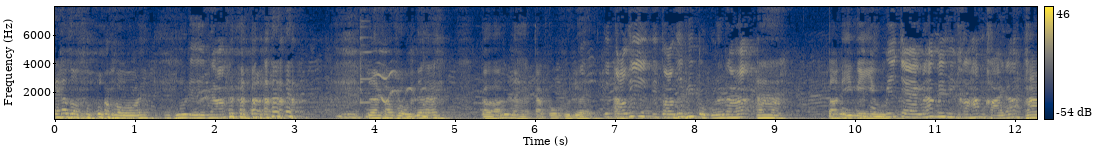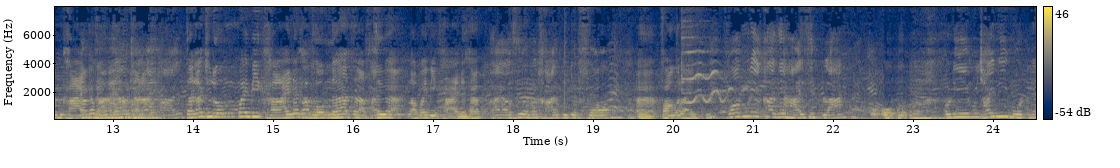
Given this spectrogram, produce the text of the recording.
นะครับผมโอ้โหพูดเองนะนะครับผมนะฮะ ก็นะฮะกับผมคุณด้วยติดต่อที่ติดต่อที่พี่ปุกเลยนะฮะอ่า ตอนนี้มีอยู่มีแจกนะไม่มีห้ามขายนะห้ามขายครับผมนะห้ามขายแต่แต่ลักชุดงไม่มีขายนะครับผมนะสำหรับเสื้อเราไม่มีขายนะครับใครเอาเสื้อมาขายกูจะฟ้องอ่าฟ้องอะไร ฟ้องเนี่ยค่าเสียหายสิบล้านโอ้โอ้โอ้พอดีกูใช้หนี่หมดไง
